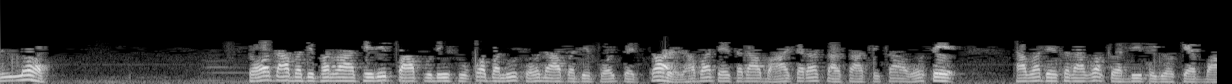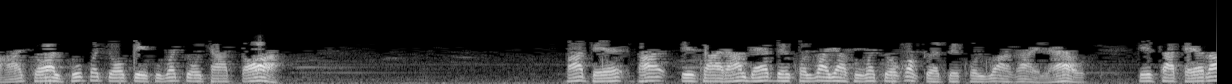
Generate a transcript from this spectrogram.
นโลกโสดาปฏิภราธิริปาปุริสุก็บรรลุโสดาปฏิผลเป็ดต้นแล้วพระเทศดามหาจารสาสาติกาโหเตธรรมเทศนาก็เกิดดีประโยชน์แก่มหาชนภูพโจเปสุวโจชาตอ พระเถพระเทศาราแม้เป็นคนว่ายากสุวโจก็เกิดเป็นคนว่าง่ายแล้วเทศาเถระ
